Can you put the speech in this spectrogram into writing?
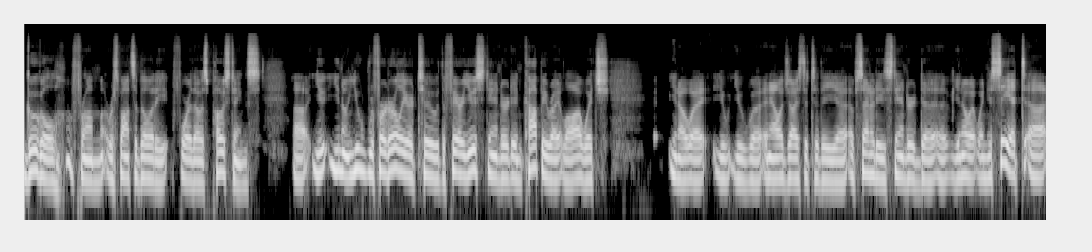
Google from responsibility for those postings. Uh, you you know you referred earlier to the fair use standard in copyright law, which you know, uh, you you uh, analogized it to the uh, obscenity standard. Uh, you know it when you see it, uh,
